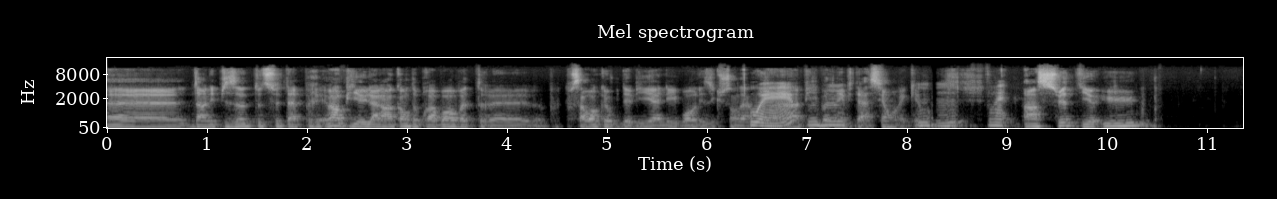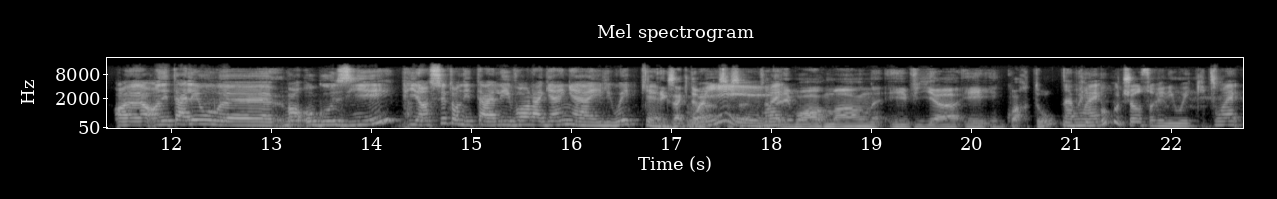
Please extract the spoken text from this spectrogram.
euh, dans l'épisode tout de suite après, bon, puis il y a eu la rencontre pour avoir votre, euh, pour savoir que vous deviez aller voir les exécutions d'argent, Ouais. puis votre invitation avec. Mhm. Ouais. Ensuite, il y a eu, Euh, on est allé au, euh, bon, au Gosier, puis ensuite, on est allé voir la gang à Eliwick. exactement, Oui. ça. Vous êtes Ouais. allé voir Morne, Evia et Inquarto. On a appris Ouais. beaucoup de choses sur Eliwick. Ouais.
